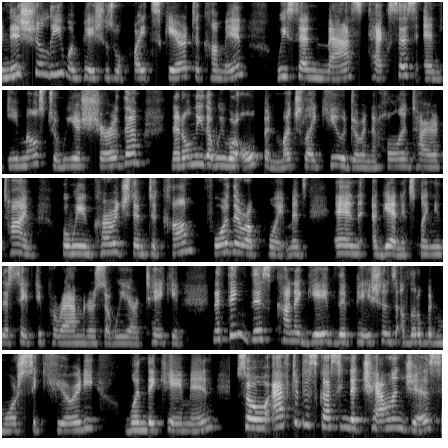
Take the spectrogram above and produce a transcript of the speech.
Initially, when patients were quite scared to come in, we send mass texts and emails to reassure them not only that we were open, much like you during the whole entire time, but we encourage them to come for their appointments and again, explaining the safety parameters that we are taking. And I think this kind of gave the patients a little bit more security when they came in. So, after discussing the challenges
